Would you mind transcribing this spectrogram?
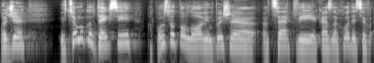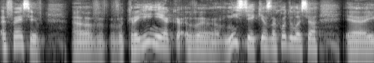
Отже, і в цьому контексті апостол Павло він пише церкві, яка знаходиться в Ефесі, в, е, в- країні, яка- в місті, яке знаходилося е,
